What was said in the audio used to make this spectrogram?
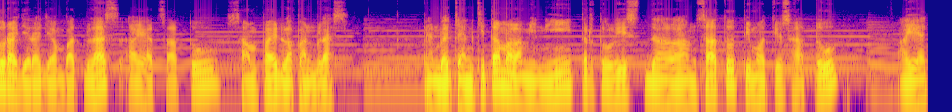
Raja-Raja 14 ayat 1 sampai 18. Dan bacaan kita malam ini tertulis dalam 1 Timotius 1 ayat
